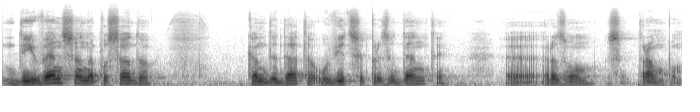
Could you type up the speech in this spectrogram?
Ді Венса на посаду кандидата у віце-президенти е, разом з Трампом.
